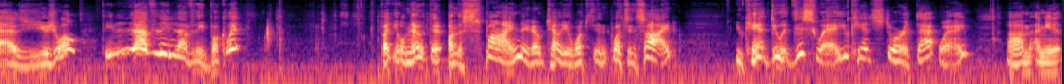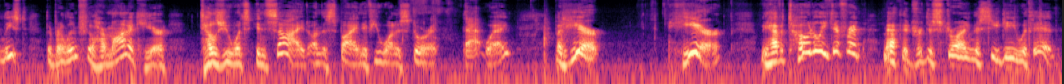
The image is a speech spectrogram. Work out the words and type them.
as usual, the lovely, lovely booklet. But you'll note that on the spine, they don't tell you what's in what's inside. You can't do it this way. You can't store it that way. Um, I mean, at least the Berlin Philharmonic here tells you what's inside on the spine if you want to store it that way. But here, here, we have a totally different method for destroying the CD within.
